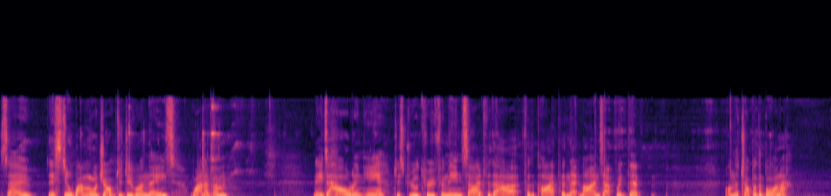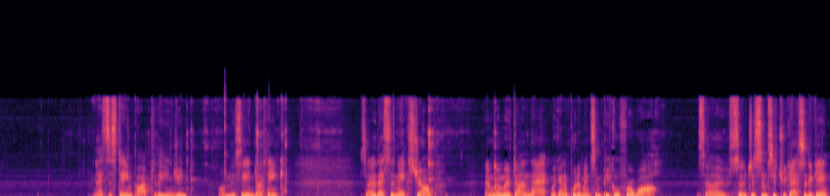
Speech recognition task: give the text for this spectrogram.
So there's still one more job to do on these. One of them needs a hole in here just drilled through from the inside for the for the pipe and that lines up with the on the top of the boiler and that's the steam pipe to the engine on this end I think. So that's the next job. And when we've done that, we're going to put them in some pickle for a while. So, so just some citric acid again,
